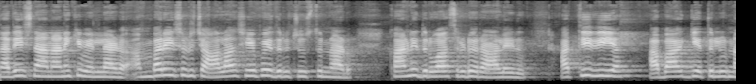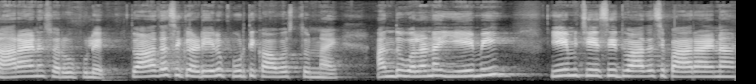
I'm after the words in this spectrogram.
నదీ స్నానానికి వెళ్ళాడు. అంబరీషుడు చాలాసేపు ఎదురు చూస్తున్నాడు కానీ దుర్వాసురుడు రాలేదు. అతిథి అభాగ్యతలు నారాయణ స్వరూపులే. ద్వాదశి గడియలు పూర్తి కావస్తున్నాయి. అందువలన ఏమి ఏమి చేసి ద్వాదశి పారాయణ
